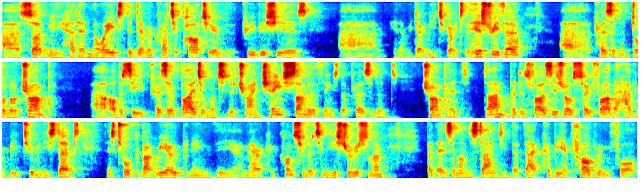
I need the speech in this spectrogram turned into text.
uh, certainly had annoyed the Democratic Party over the previous years. Uh, you know, we don't need to go into the history there. Uh, President Donald Trump, uh, obviously President Biden wanted to try and change some of the things that President Trump had done. But as far as Israel so far, there haven't been too many steps. There's talk about reopening the American consulate in East Jerusalem, but there's an understanding that that could be a problem for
